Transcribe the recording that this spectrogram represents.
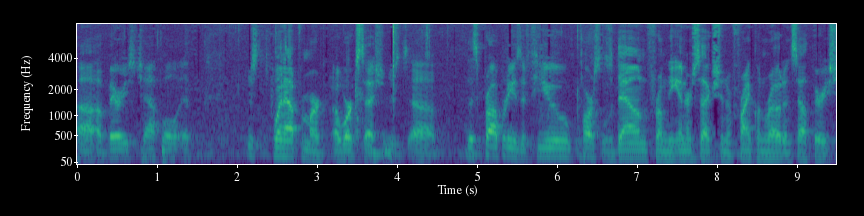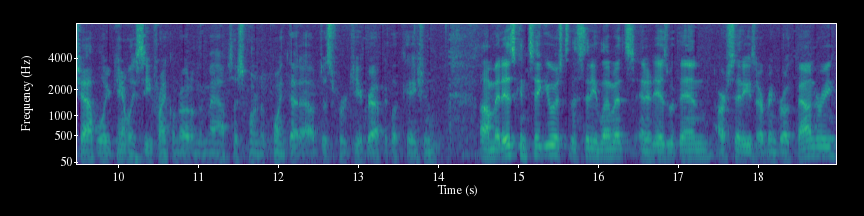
uh, of Berry's Chapel. Just to point out from our work session, just, uh, this property is a few parcels down from the intersection of Franklin Road and South Berry's Chapel. You can't really see Franklin Road on the map, so I just wanted to point that out, just for geographic location. Um, It is contiguous to the city limits, and it is within our city's urban growth boundary.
